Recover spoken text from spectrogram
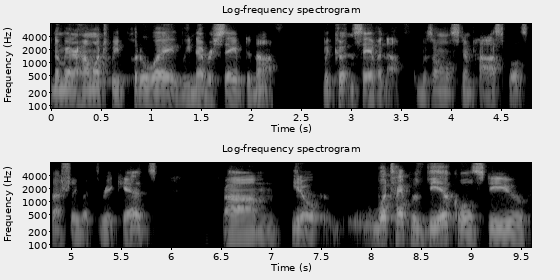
no matter how much we put away, we never saved enough. We couldn't save enough. It was almost impossible, especially with three kids. Um, you know, what type of vehicles do you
